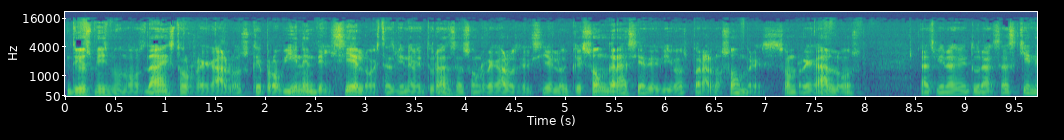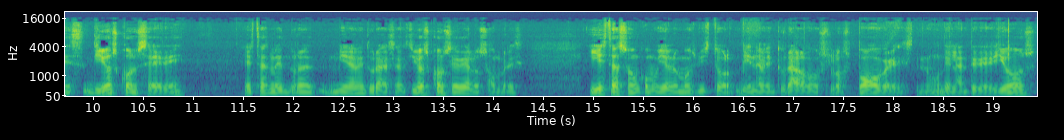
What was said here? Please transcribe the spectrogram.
Dios mismo nos da estos regalos que provienen del cielo. Estas bienaventuranzas son regalos del cielo y que son gracia de Dios para los hombres. Son regalos, las bienaventuranzas, quienes Dios concede estas bienaventuranzas Dios concede a los hombres y estas son, como ya lo hemos visto, bienaventurados los pobres, ¿no? Delante de Dios,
